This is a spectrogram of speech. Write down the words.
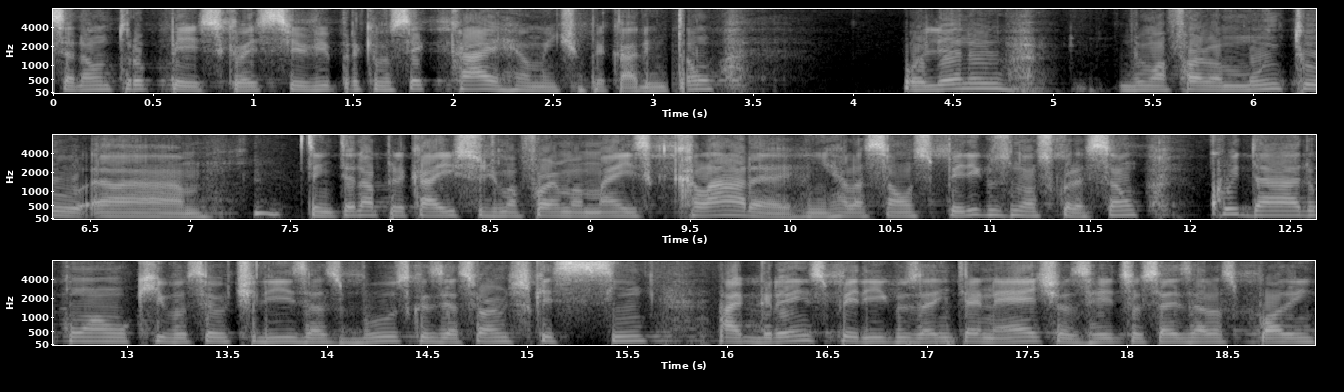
será um tropeço que vai servir para que você caia realmente em pecado. Então, olhando de uma forma muito ah, tentando aplicar isso de uma forma mais clara em relação aos perigos do nosso coração cuidado com o que você utiliza as buscas e as formas porque sim há grandes perigos a internet as redes sociais elas podem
